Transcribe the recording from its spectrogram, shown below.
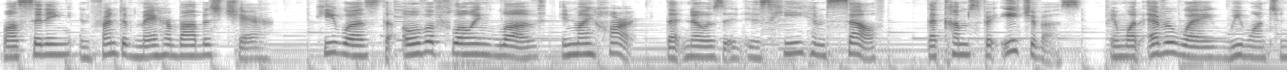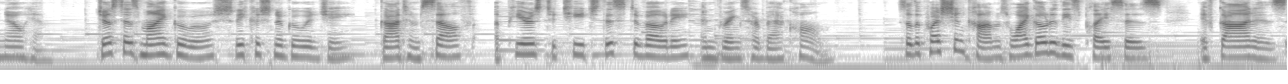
while sitting in front of Meher Baba's chair. He was the overflowing love in my heart that knows it is He Himself that comes for each of us in whatever way we want to know Him. Just as my Guru, Sri Krishna Guruji, God Himself, appears to teach this devotee and brings her back home. So the question comes why go to these places if God is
